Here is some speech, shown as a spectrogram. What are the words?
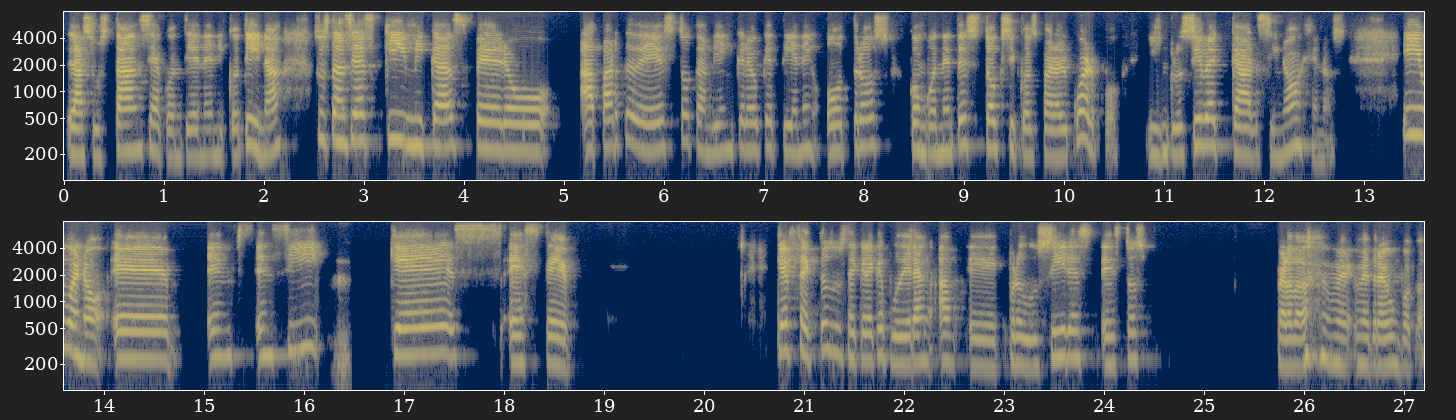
la sustancia contiene nicotina, sustancias químicas, pero aparte de esto, también creo que tienen otros componentes tóxicos para el cuerpo, inclusive carcinógenos. Y bueno, eh, en, en, sí, ¿qué es este, qué efectos usted cree que pudieran ah, eh, producir estos, perdón, me, traigo un poco,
